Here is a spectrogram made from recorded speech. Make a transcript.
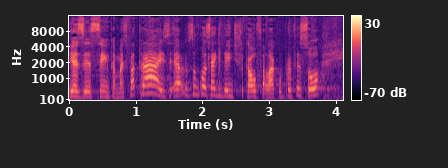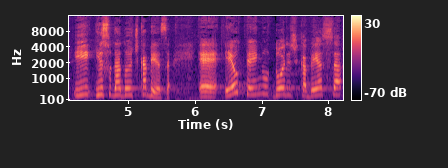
e às vezes senta mais para trás, elas não conseguem identificar ou falar com o professor e isso dá dor de cabeça. É, eu tenho dores de cabeça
